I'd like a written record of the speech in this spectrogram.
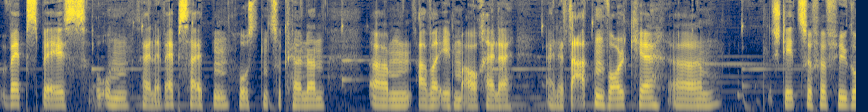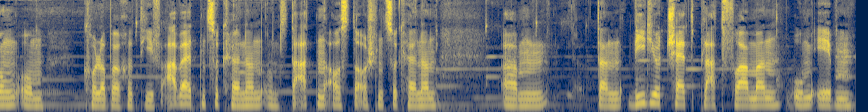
Webspace, um seine Webseiten hosten zu können, ähm, aber eben auch eine, eine Datenwolke äh, steht zur Verfügung, um kollaborativ arbeiten zu können und Daten austauschen zu können. Dann Videochat-Plattformen, um eben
